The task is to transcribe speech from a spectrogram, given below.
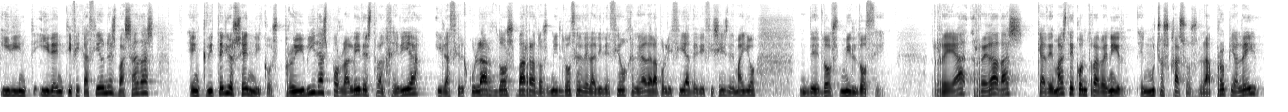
identificaciones basadas en criterios étnicos prohibidas por la Ley de Extranjería y la Circular 2-2012 de la Dirección General de la Policía de 16 de mayo de 2012 redadas que, además de contravenir en muchos casos la propia ley,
